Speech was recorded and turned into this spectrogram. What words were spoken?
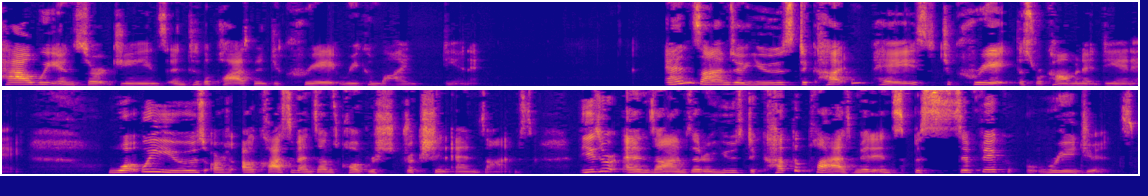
how we insert genes into the plasmid to create recombined DNA. Enzymes are used to cut and paste to create this recombinant DNA. What we use are a class of enzymes called restriction enzymes. These are enzymes that are used to cut the plasmid in specific regions.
